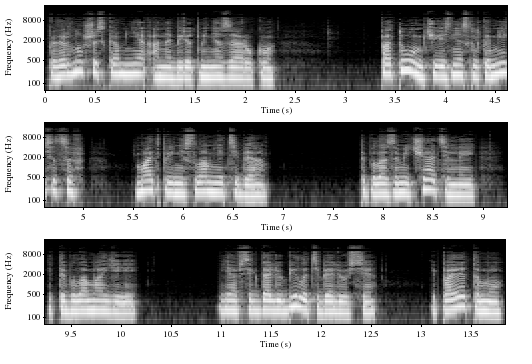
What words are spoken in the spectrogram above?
Повернувшись ко мне, она берет меня за руку. Потом, через несколько месяцев, мать принесла мне тебя. Ты была замечательной, и ты была моей. Я всегда любила тебя, Люси, и поэтому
